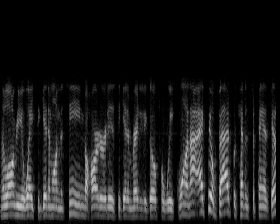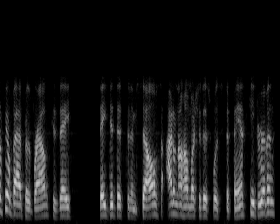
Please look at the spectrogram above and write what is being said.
the longer you wait to get him on the team, the harder it is to get him ready to go for week one. I, I feel bad for Kevin Stefanski. I don't feel bad for the Browns because they, they did this to themselves. I don't know how much of this was Stefanski driven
